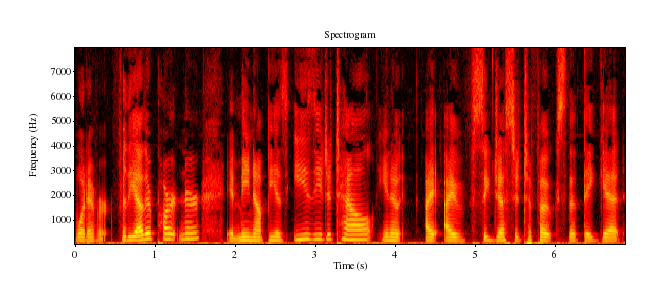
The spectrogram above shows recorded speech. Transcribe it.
whatever. For the other partner, it may not be as easy to tell. You know, I, I've suggested to folks that they get,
